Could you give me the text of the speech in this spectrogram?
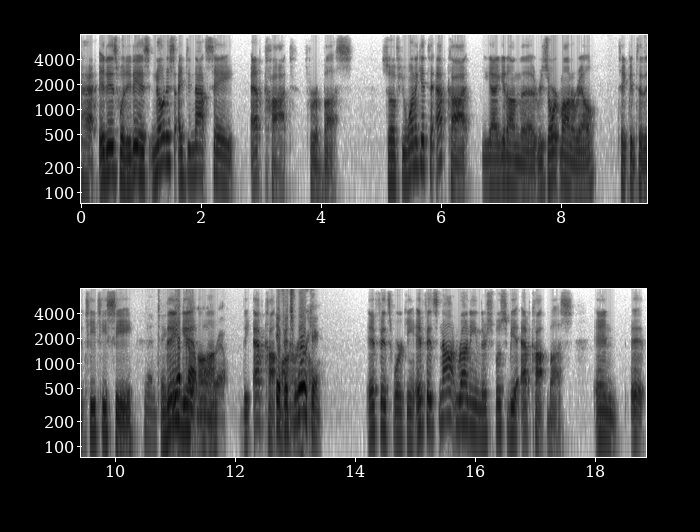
uh, it is what it is. Notice I did not say Epcot for a bus. So if you want to get to Epcot, you got to get on the resort monorail, take it to the TTC, And then take then the get Epcot on monorail. the Epcot If it's working. if it's working. If it's not running, there's supposed to be an Epcot bus, and it,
